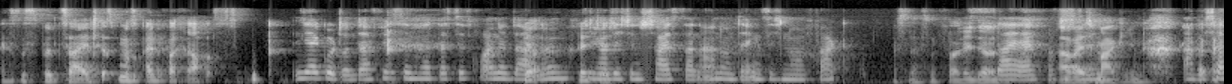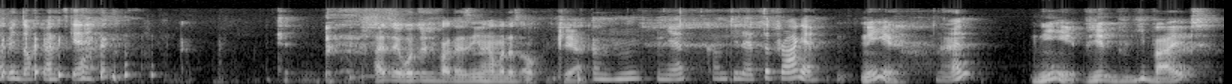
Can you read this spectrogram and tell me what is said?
es ist Zeit, es muss einfach raus. Ja gut, und dafür sind halt beste Freunde da, Ja, ne? Die richtig. hören sich den Scheiß dann an und denken sich nur, fuck, ist das ein Vollidiot? sei einfach Aber ich still. mag ihn. Aber ich habe ihn doch ganz gern. Okay. Also erotische Fantasien haben wir das auch geklärt. mhm. Jetzt kommt die letzte Frage. Nee, Nein? Nee, wie, wie weit,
